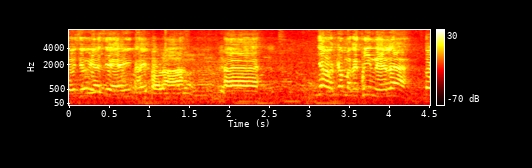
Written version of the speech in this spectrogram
少少嘢先起起步啦嚇。誒，因為今日嘅天氣咧都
